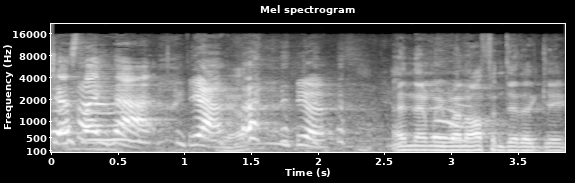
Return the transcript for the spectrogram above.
Just like that. Yeah. Yeah. yeah. And then we went off and did a gig.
